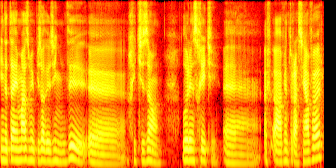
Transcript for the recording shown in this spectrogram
ainda têm mais um episódiozinho de uh, Richizão Lourenço Ricci uh, a, aventurar-se em Aveiro.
